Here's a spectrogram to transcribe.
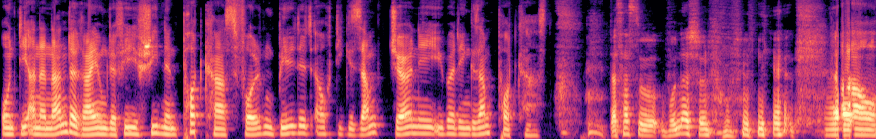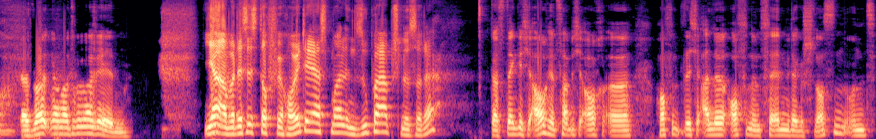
und die Aneinanderreihung der verschiedenen Podcast-Folgen bildet auch die Gesamtjourney über den Gesamtpodcast. Das hast du wunderschön formuliert. Wow. Da sollten wir mal drüber reden. Ja, aber das ist doch für heute erstmal ein super Abschluss, oder? Das denke ich auch. Jetzt habe ich auch äh, hoffentlich alle offenen Fäden wieder geschlossen und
